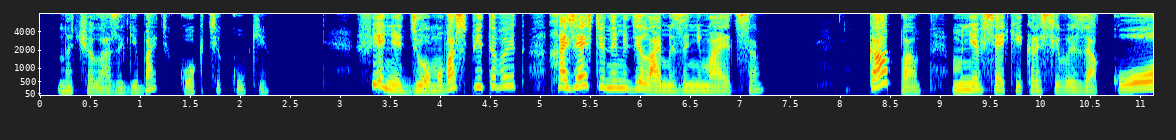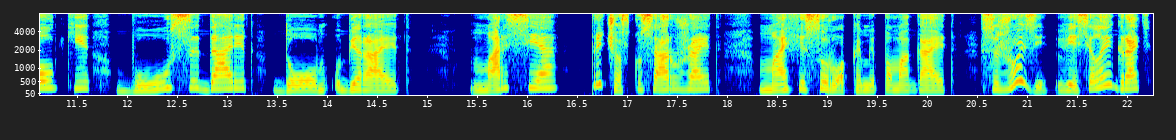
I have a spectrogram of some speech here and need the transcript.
— начала загибать когти Куки. «Феня Дему воспитывает, хозяйственными делами занимается». Капа мне всякие красивые заколки, бусы дарит, дом убирает. Марсия прическу сооружает, Мафи с уроками помогает. С Жози весело играть.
